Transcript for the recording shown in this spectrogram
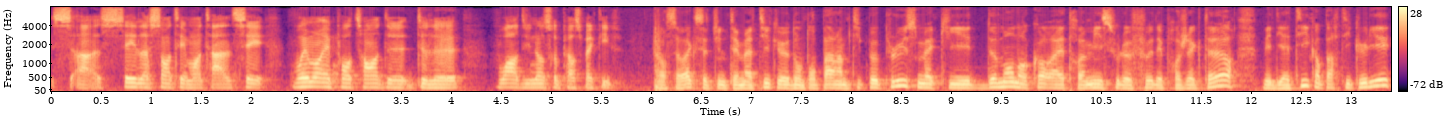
uh, c'est la santé mentale, c'est vraiment important de, de le voir d'une autre perspective. Alors c'est vrai que c'est une thématique dont on parle un petit peu plus, mais qui demande encore à être mise sous le feu des projecteurs, médiatiques en particulier.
